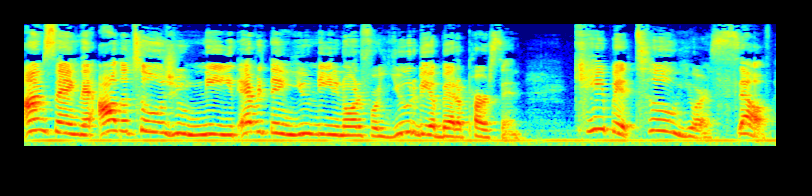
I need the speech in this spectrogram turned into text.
I'm saying that all the tools you need, everything you need in order for you to be a better person, keep it to yourself.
